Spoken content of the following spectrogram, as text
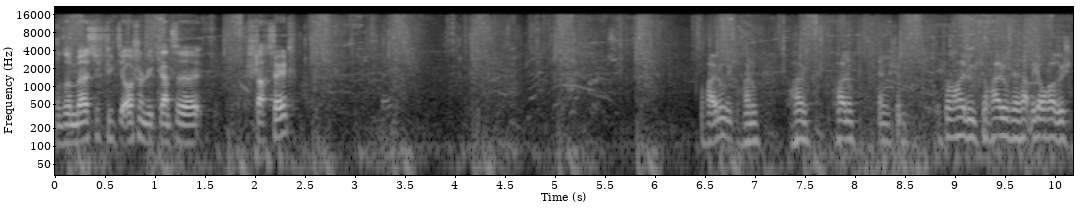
Unsere Mercy fliegt ja auch schon durch das ganze Schlachtfeld. Heilung, ich brauch Heilung, Heilung, Heilung. Dankeschön. Ich brauch Heilung, ich brauch Heilung, das hat mich auch erwischt.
